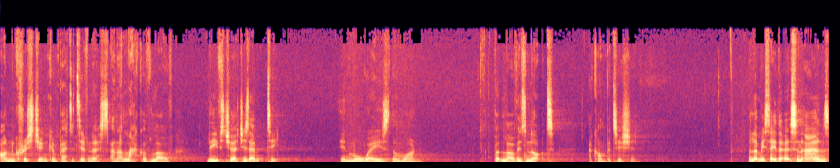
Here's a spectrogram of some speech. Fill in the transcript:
Unchristian competitiveness and a lack of love leaves churches empty in more ways than one. But love is not a competition. And let me say that at St. Anne's,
